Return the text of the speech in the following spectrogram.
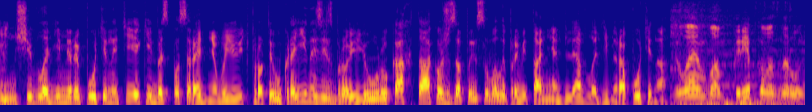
Інші Владіміри Путіни, ті, які безпосередньо воюють проти України зі зброєю у руках, також записували привітання для Владіміра Путіна. Желаем вам крепкого здоровья.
